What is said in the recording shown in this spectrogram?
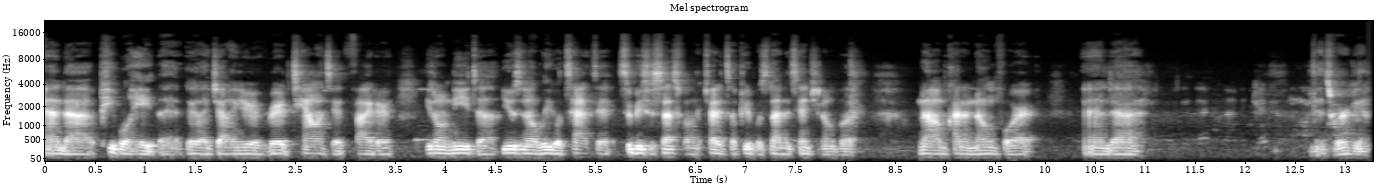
And uh, people hate that. They're like, Johnny, you're a very talented fighter. You don't need to use an illegal tactic to be successful. I try to tell people it's not intentional, but now I'm kind of known for it. And uh, it's working.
